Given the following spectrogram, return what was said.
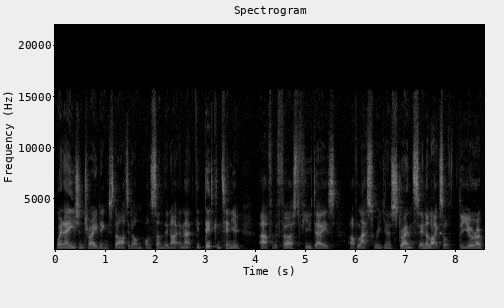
when Asian trading started on, on Sunday night, and that did continue uh, for the first few days of last week. You know, strengths in the likes of the euro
